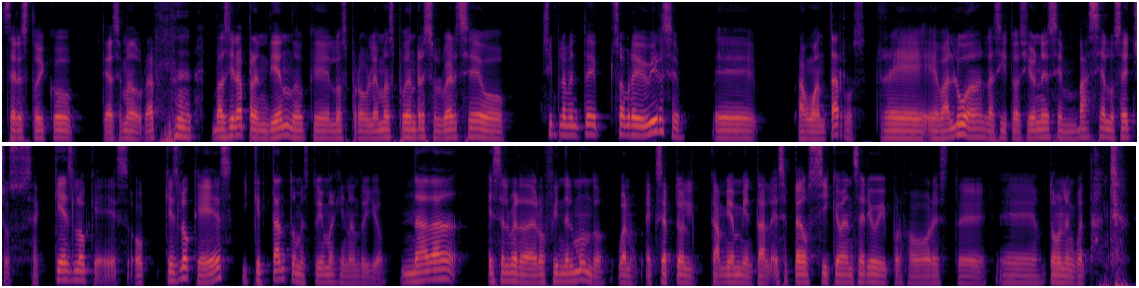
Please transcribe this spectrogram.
ser estoico te hace madurar. Vas a ir aprendiendo que los problemas pueden resolverse o simplemente sobrevivirse, eh, aguantarlos. Reevalúa las situaciones en base a los hechos, o sea, qué es lo que es, o qué es lo que es y qué tanto me estoy imaginando yo. Nada es el verdadero fin del mundo. Bueno, excepto el cambio ambiental. Ese pedo sí que va en serio y por favor, este, eh, tómenlo en cuenta.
